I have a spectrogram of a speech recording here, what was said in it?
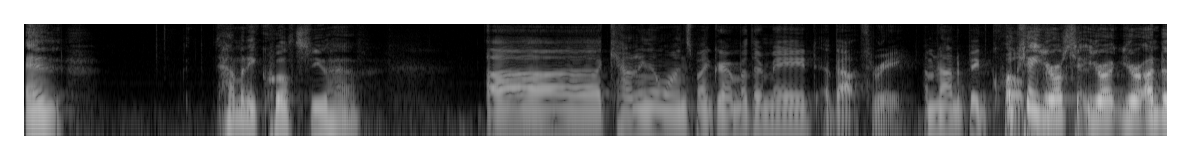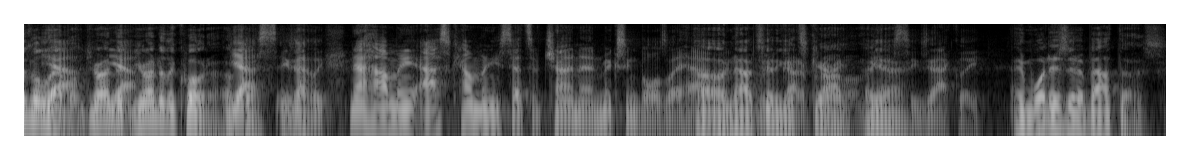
And how many quilts do you have? Uh, counting the ones my grandmother made, about three. I'm not a big quilt. okay, you're person. okay. You're you're under the Yeah, level. You're under yeah. you're under the quota. Okay. Yes, exactly. Now, how many? Ask how many sets of china and mixing bowls I have. And now it's we've gonna get a scary. Oh, yeah. Yes, exactly. And what is it about those?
